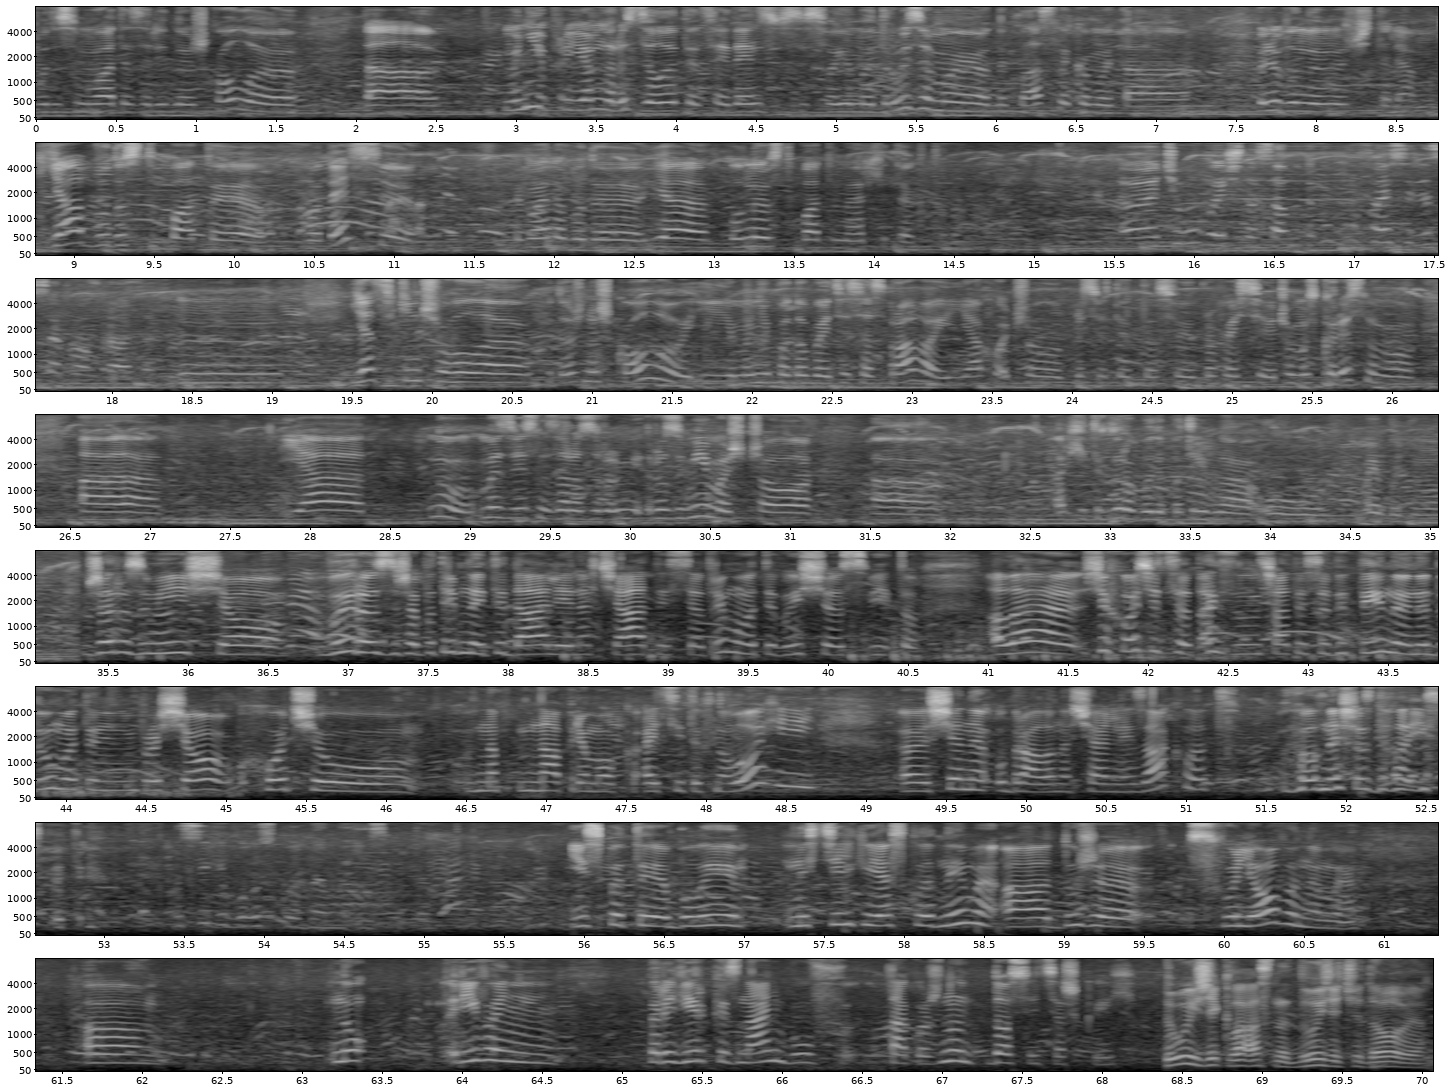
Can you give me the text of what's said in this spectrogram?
Буду сумувати за рідною школою, та мені приємно розділити цей день зі своїми друзями, однокласниками та улюбленими вчителями. Я буду вступати в Одесі, і в мене буде. Я планую вступати на архітектора. Е, Чому вийшла саме таку професію для себе обрати? Я закінчувала художню школу, і мені подобається ця справа, і я хочу присвятити свою професію чомусь корисному. А я, ну, ми, звісно, зараз розуміємо, що а, архітектура буде потрібна у майбутньому. Вже розумію, що вирос, вже потрібно йти далі, навчатися, отримувати вищу освіту. Але ще хочеться так залишатися дитиною, не думати ні про що. Хочу в напрямок it технологій Е, Ще не обрала навчальний заклад. Головне, що здала іспити. Наскільки були складними іспити? Іспити були не стільки як складними, а дуже схвильованими. Ну, рівень перевірки знань був також ну, досить тяжкий. Дуже класно, дуже чудово.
